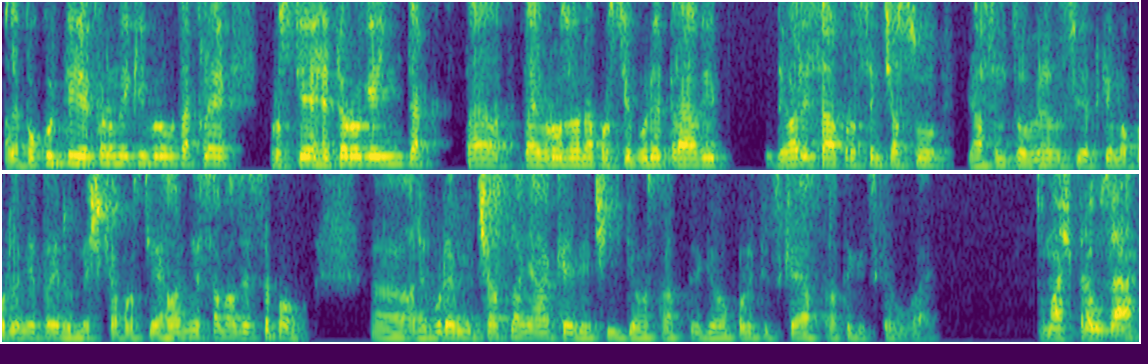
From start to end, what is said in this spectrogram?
Ale pokud ty ekonomiky budou takhle prostě heterogenní, tak ta, ta eurozóna prostě bude trávit 90% času, já jsem to byl svědkem a podle mě to je do dneška prostě hlavně sama ze sebou eh, a nebude mít čas na nějaké větší geopolitické a strategické úvahy. Tomáš Prouza?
